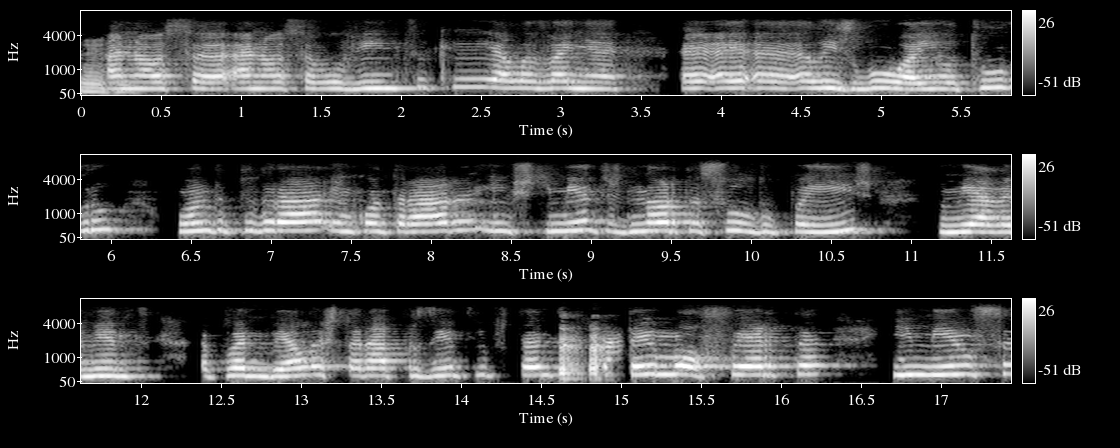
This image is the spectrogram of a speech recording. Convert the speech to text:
uhum. à, nossa, à nossa ouvinte que ela venha a, a, a Lisboa em outubro onde poderá encontrar investimentos de norte a sul do país, nomeadamente a Plano Bela estará presente e, portanto, tem uma oferta imensa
